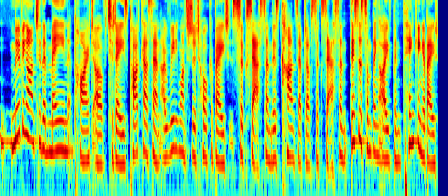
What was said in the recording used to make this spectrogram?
moving on to the main part of today's podcast, then, I really wanted to talk about success and this concept of success. And this is something I've been thinking about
